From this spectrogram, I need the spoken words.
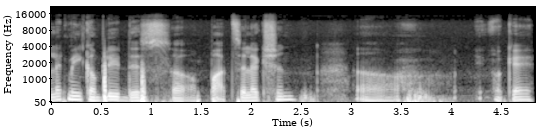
let me complete this uh, path selection uh, okay?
